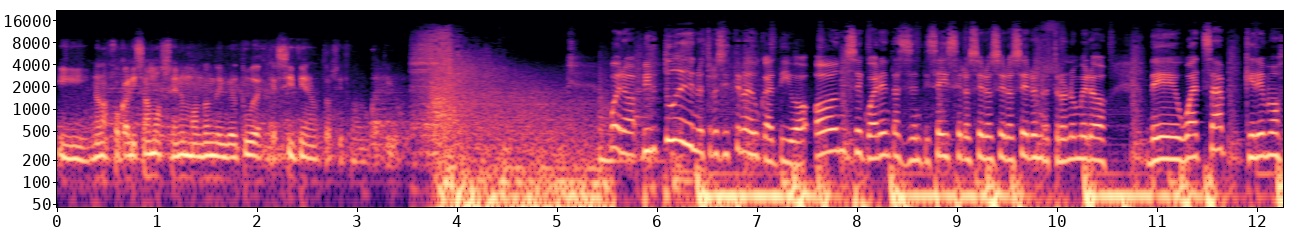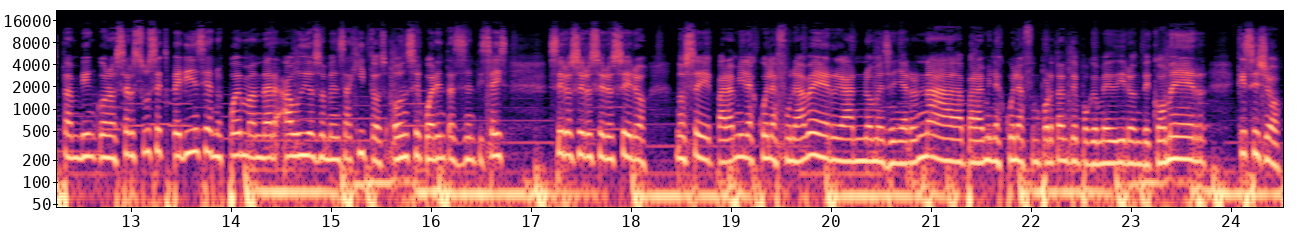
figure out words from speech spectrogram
y no nos focalizamos en un montón de virtudes que sí tiene nuestro sistema educativo. Bueno, virtudes de nuestro sistema educativo. 11 40 66 000 es nuestro número de WhatsApp. Queremos también conocer sus experiencias. Nos pueden mandar audios o mensajitos. 11 40 66 000. No sé, para mí la escuela fue una verga, no me enseñaron nada. Para mí la escuela fue importante porque me dieron de comer. Qué sé yo.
